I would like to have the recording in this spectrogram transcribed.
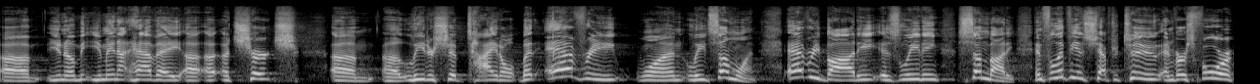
um, you know, you may not have a, a, a church. Um, uh, leadership title, but everyone leads someone. Everybody is leading somebody. In Philippians chapter 2 and verse 4,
